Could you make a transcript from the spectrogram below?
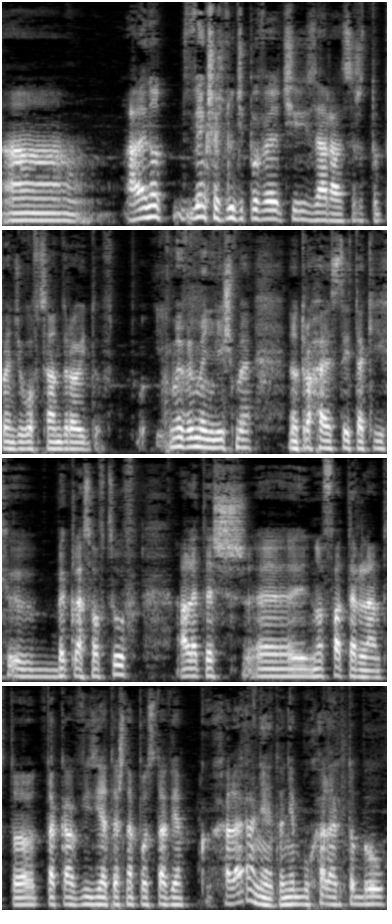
A, ale no, większość ludzi powie ci zaraz, że to będzie łowca androidów. My wymieniliśmy no, trochę z tych takich y, B-klasowców, ale też y, no, Fatherland to taka wizja też na podstawie Hellera? Nie, to nie był Heller, to był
